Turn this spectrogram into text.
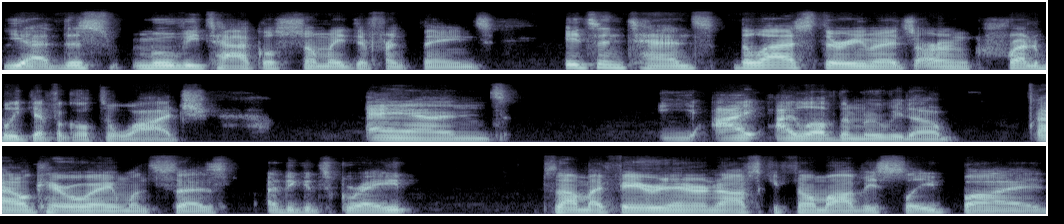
yeah, this movie tackles so many different things. It's intense. The last 30 minutes are incredibly difficult to watch. And I I love the movie though. I don't care what anyone says. I think it's great. It's not my favorite Aronofsky film, obviously, but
